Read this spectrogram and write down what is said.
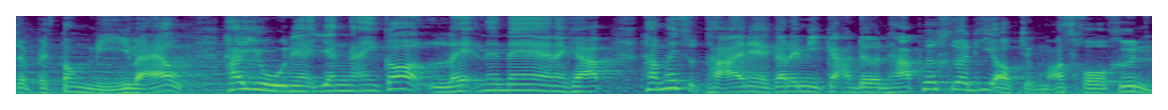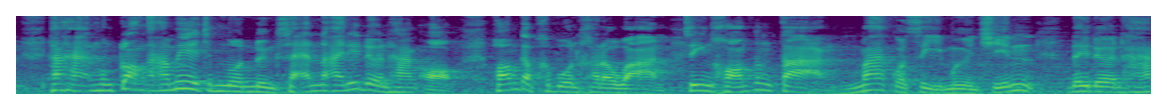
จะเป็นต้องหนีแล้ว ถ้าอยู่เนี่ยยังไงก็เละแน่ๆนะครับทำให้สุดท้ายเนี่ยก็ได้มีการเดินทัพเพื่อเคลื่อนที่ออกจากมอสโกขึ้น ทหารของกองอาร์เม่จำนวน1นึ่งแสนนายได้เดินทางออก พร้อมกับขบวนคาราวาน สิ่งของต่างๆ มากกว่า 40,000 ชิ้น ได้เดินทาง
